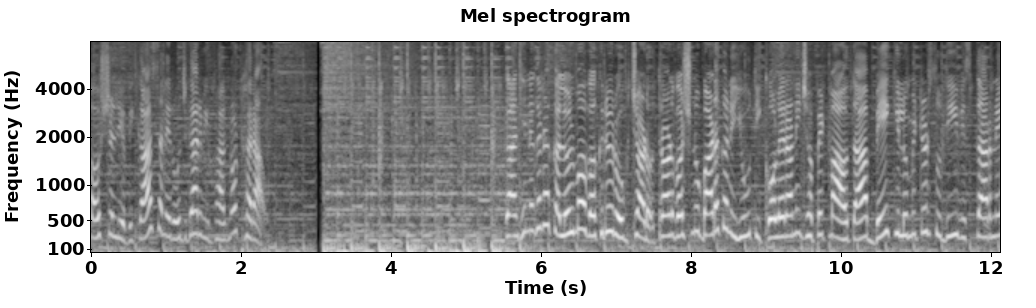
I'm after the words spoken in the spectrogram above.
કૌશલ્ય વિકાસ અને રોજગાર વિભાગનો ઠરાવ. ગાંધીનગરના કલોલમાં વકર્યો રોગચાળો. ત્રણ વર્ષનું બાળક અને યુવતી કોલેરાની ઝપેટમાં આવતા બે કિલોમીટર સુધી વિસ્તારને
